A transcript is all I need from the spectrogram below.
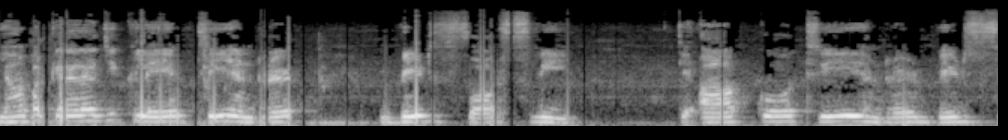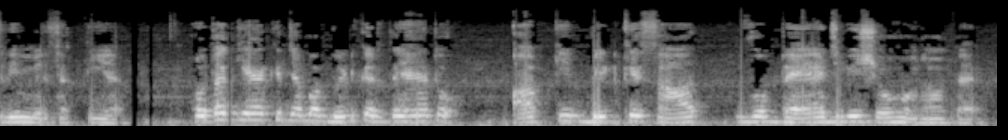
यहाँ पर कह रहा है जी क्लेम 300 बिड्स फॉर फ्री कि आपको 300 बिड्स फ्री मिल सकती हैं। होता क्या है कि जब आप बिड करते हैं तो आपकी बिड के साथ वो बैज भी शो हो रहा होता है।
